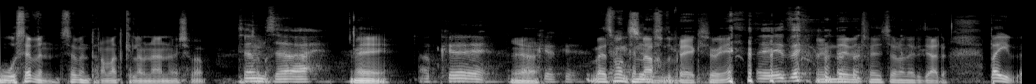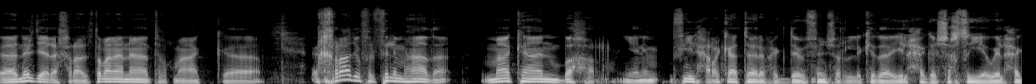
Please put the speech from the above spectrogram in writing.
و7 7 ترى ما تكلمنا عنه يا شباب. تمزح. إيه. okay. يا. okay okay. بس ممكن. ناخذ break شوي. إيه، زين. من ديفيد فينشر ونرجع له. طيب آه، نرجع للاخراج طبعا أنا أتفق معك آه، إخراجه في الفيلم هذا ما كان مبهر يعني في الحركات تعرف حق ديفيد فينشر اللي كذا يلحق الشخصية ويلحق.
